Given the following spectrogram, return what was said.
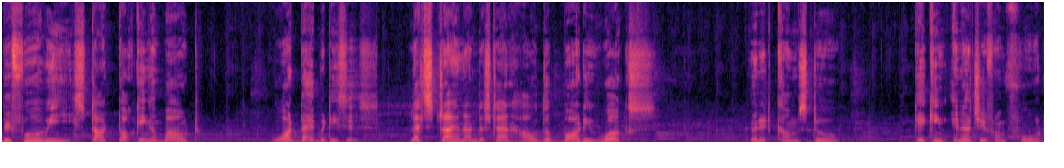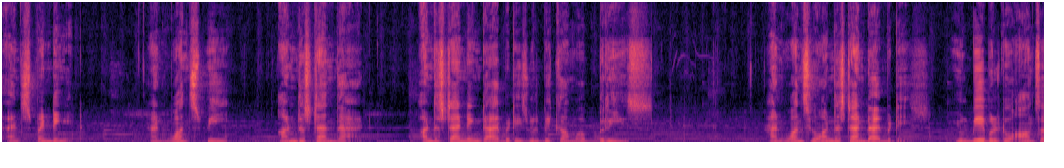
before we start talking about what diabetes is, let's try and understand how the body works when it comes to taking energy from food and spending it. And once we understand that, understanding diabetes will become a breeze. And once you understand diabetes, you'll be able to answer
